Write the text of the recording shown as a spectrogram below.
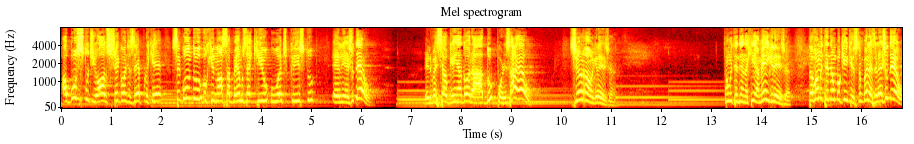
alguns estudiosos chegam a dizer porque, segundo o que nós sabemos, é que o, o anticristo ele é judeu. Ele vai ser alguém adorado por Israel. Sim ou não, igreja? Estão entendendo aqui? Amém, igreja? Então vamos entender um pouquinho disso. Então, beleza, ele é judeu.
